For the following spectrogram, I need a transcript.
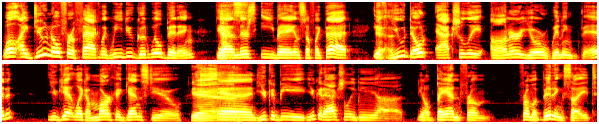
Well, I do know for a fact, like we do Goodwill bidding, Yes. and there's eBay and stuff like that. If Yeah. you don't actually honor your winning bid, you get like a mark against you, yeah, and you could be, you could actually be, uh, you know, banned from from a bidding site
